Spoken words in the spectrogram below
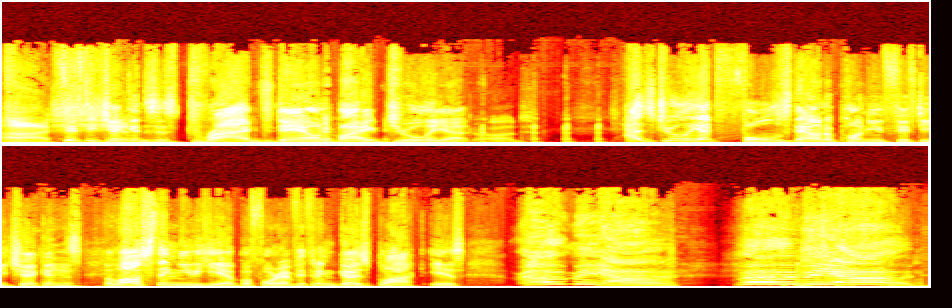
Ah, 50 shit. chickens is dragged down by Juliet. God. As Juliet falls down upon you, 50 chickens, the last thing you hear before everything goes black is Romeo! Romeo!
